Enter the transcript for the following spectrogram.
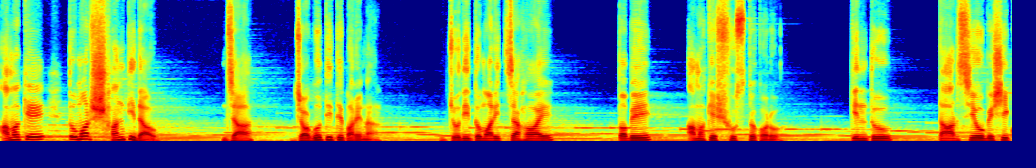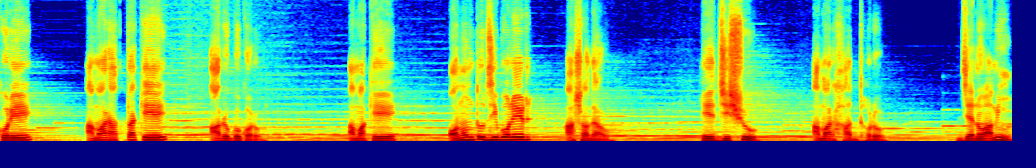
আমাকে তোমার শান্তি দাও, যা জগৎ দিতে পারে না। যদি তোমার ইচ্ছা হয়, তবে আমাকে সুস্থ করো। কিন্তু তার চেয়েও বেশি করে আমার আত্মাকে আরোগ্য করো। আমাকে অনন্ত জীবনের আশা দাও। হে যিশু, আমার হাত ধরো, যেন আমি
